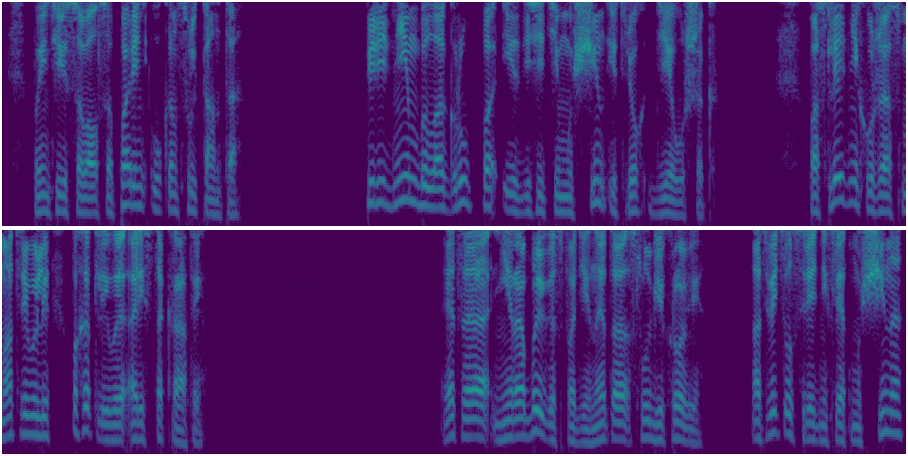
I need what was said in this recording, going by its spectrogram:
— поинтересовался парень у консультанта. Перед ним была группа из десяти мужчин и трех девушек. Последних уже осматривали похотливые аристократы. — Это не рабы, господин, это слуги крови, — ответил средних лет мужчина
